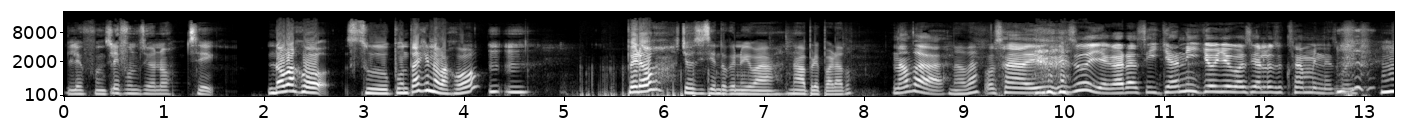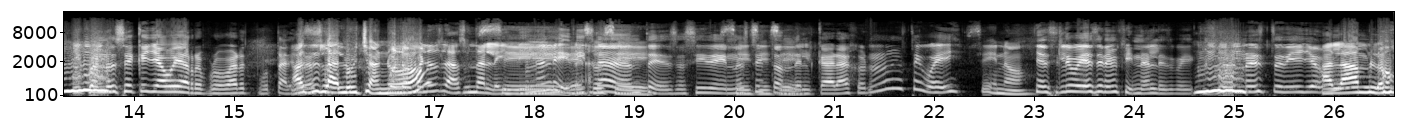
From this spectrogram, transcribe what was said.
Le funcionó. le funcionó. Sí. No bajó, su puntaje no bajó, pero yo sí siento que no iba nada preparado. Nada. Nada. O sea, e- eso de llegar así, ya ni yo llego así a los exámenes, güey. Y cuando sé que ya voy a reprobar, puta, le das Haces la lucha, Por lo ¿no? menos le das una ley. una leidita sí. antes, así de no Sí, estoy sí, tan sí. del carajo. No, este güey. Sí, no. Y así le voy a hacer en finales, güey. Como no estudié yo. Al AMLO.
